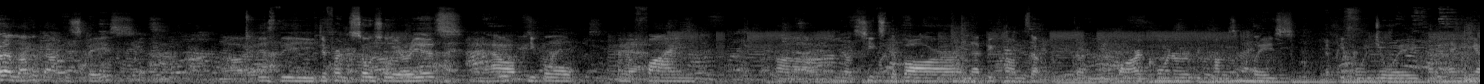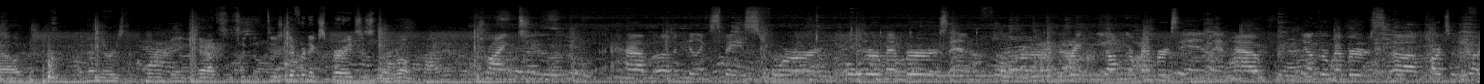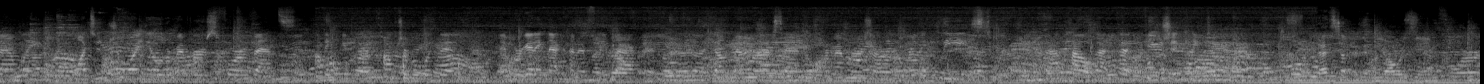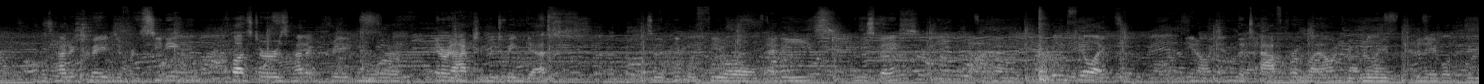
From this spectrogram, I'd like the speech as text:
what I love about this space is the different social areas and how people kind of find uh, you know seats at the bar, and that becomes that the bar corner becomes a place that people enjoy kind of hanging out. And then there's the corner banquettes. It's, there's different experiences in the room. Trying to have an appealing space for older members and younger members in and have younger members, uh, parts of the family, want to join the older members for events. I think people are comfortable with it, and we're getting that kind of feedback that both the young members and older members are really pleased with how that, that fusion came together. That's something that we always aim for is how to create different seating clusters, how to create more interaction between guests so that people feel at ease in the space. Um, I really feel like, you know, in the Taft Room Lounge, we've really been able to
